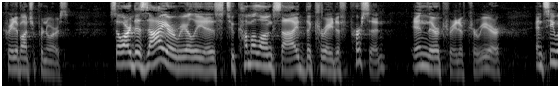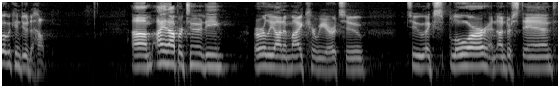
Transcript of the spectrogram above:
creative entrepreneurs. So, our desire really is to come alongside the creative person in their creative career and see what we can do to help. Um, I had opportunity early on in my career to, to explore and understand.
